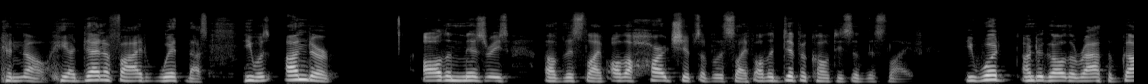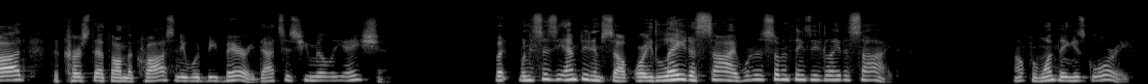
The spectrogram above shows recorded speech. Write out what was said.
can know. He identified with us. He was under all the miseries of this life, all the hardships of this life, all the difficulties of this life. He would undergo the wrath of God, the cursed death on the cross, and he would be buried. That's his humiliation. But when it says he emptied himself or he laid aside, what are some of the things he laid aside? Well, for one thing, his glory.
